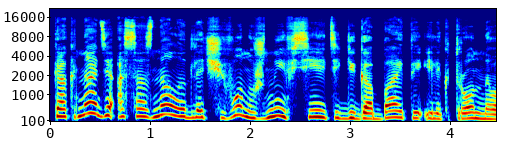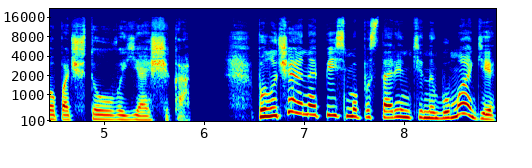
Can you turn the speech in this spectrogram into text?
как Надя осознала, для чего нужны все эти гигабайты электронного почтового ящика. Получая на письма по старинке на бумаге,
